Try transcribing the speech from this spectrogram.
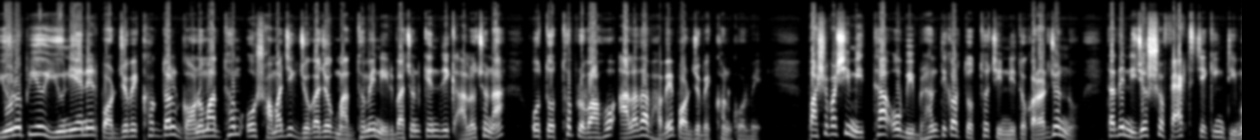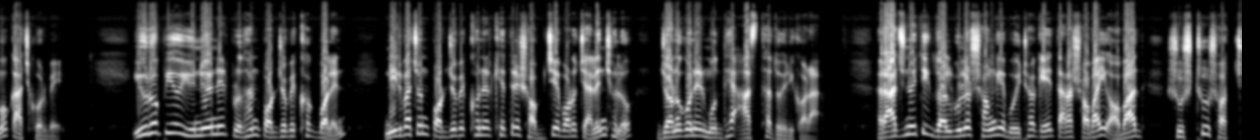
ইউরোপীয় ইউনিয়নের পর্যবেক্ষক দল গণমাধ্যম ও সামাজিক যোগাযোগ মাধ্যমে নির্বাচন কেন্দ্রিক আলোচনা ও তথ্য প্রবাহ আলাদাভাবে পর্যবেক্ষণ করবে। পাশাপাশি মিথ্যা ও বিভ্রান্তিকর তথ্য চিহ্নিত করার জন্য তাদের নিজস্ব ফ্যাক্ট চেকিং টিমও কাজ করবে। ইউরোপীয় ইউনিয়নের প্রধান পর্যবেক্ষক বলেন, নির্বাচন পর্যবেক্ষণের ক্ষেত্রে সবচেয়ে বড় চ্যালেঞ্জ হল জনগণের মধ্যে আস্থা তৈরি করা। রাজনৈতিক দলগুলোর সঙ্গে বৈঠকে তারা সবাই অবাধ, সুষ্ঠু, স্বচ্ছ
